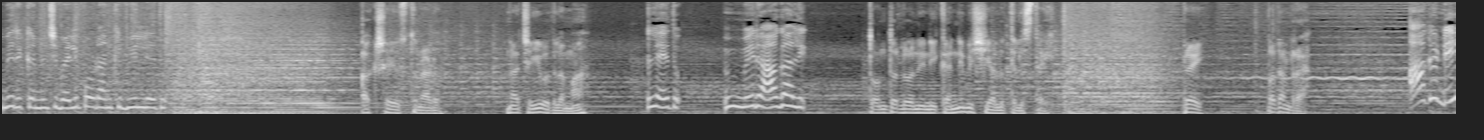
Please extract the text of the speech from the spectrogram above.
మీరు ఇక్కడి నుంచి వెళ్ళిపోవడానికి వీల్లేదు. అక్షయ్ వస్తున్నాడు నా చెయ్యి వదలమ్మా. లేదు మీరు ఆగాలి. తొందరలోనే నీకు అన్ని విషయాలు తెలుస్తాయి. రేయ్ పదండ్రా. ఆగండి.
